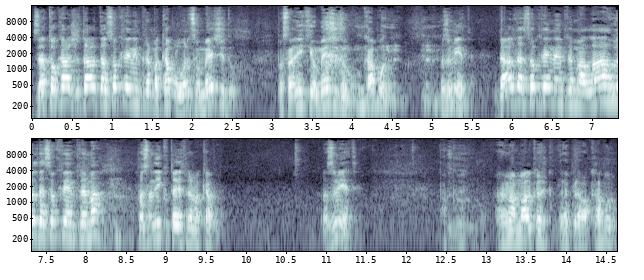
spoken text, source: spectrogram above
Zato kaže da li da se okrenem prema Kabulu, oni su u Međidu. Poslanik je u Međidu, u Kabulu. Razumijete? Da li da se okrenem prema Allahu ili da se okrenem prema poslaniku, to je prema Kabulu. Razumijete? Pa, ima malo kaže prema Kabulu.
